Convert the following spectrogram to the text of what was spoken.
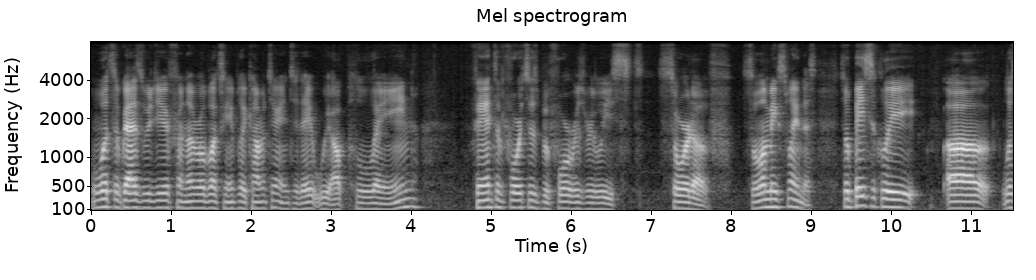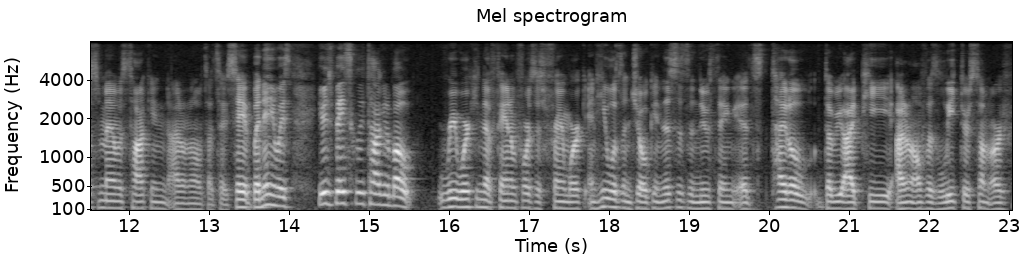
What's up guys, Luigi here from the Roblox gameplay commentary and today we are playing Phantom Forces before it was released, sort of. So let me explain this. So basically, uh, Listen Man was talking, I don't know if that's how you say it, but anyways, he was basically talking about reworking the Phantom Forces framework and he wasn't joking, this is a new thing, it's titled WIP, I don't know if it was leaked or something or if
